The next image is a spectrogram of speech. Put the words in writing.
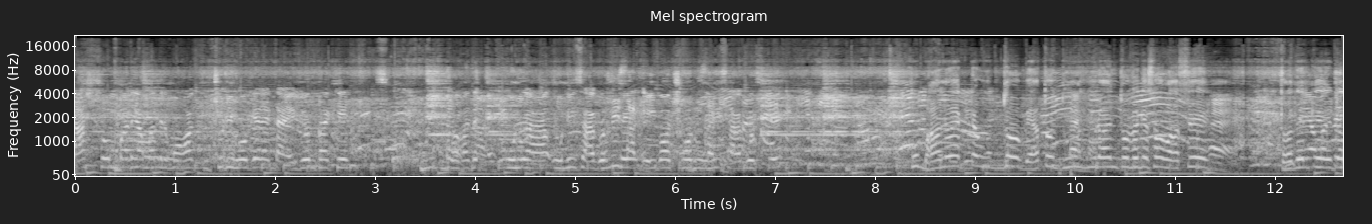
লাস্ট সোমবারে আমাদের মহা খিচুড়ি ভোগের একটা আয়োজন থাকে। আমাদের উনিশ আগস্টে এই বছর উনিশ আগস্টে। খুব ভালো একটা উদ্যোগ এত দূর দূরান্ত থেকে সব আসে। হ্যাঁ। তাদেরকে এটা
